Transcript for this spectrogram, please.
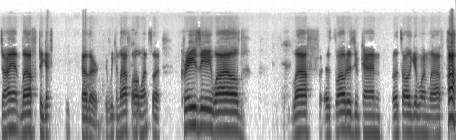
giant laugh together if we can laugh all once a crazy wild laugh as loud as you can Let's all give one laugh. that's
